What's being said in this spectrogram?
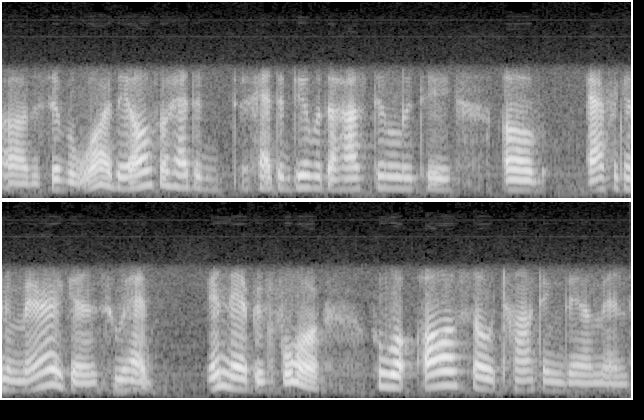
uh, the Civil War, they also had to had to deal with the hostility of African Americans who had been there before, who were also taunting them and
